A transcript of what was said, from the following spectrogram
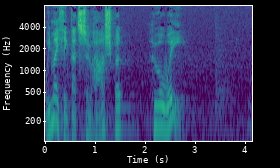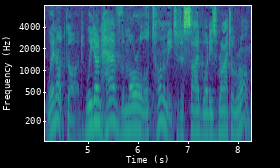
We may think that's too harsh, but who are we? We're not God. We don't have the moral autonomy to decide what is right or wrong.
